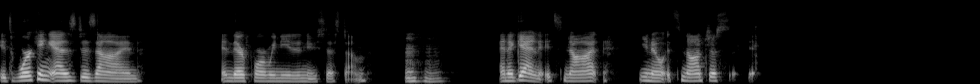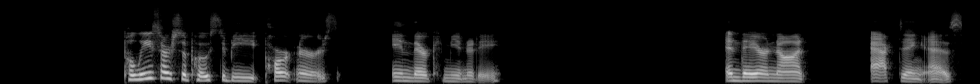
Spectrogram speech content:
it's working as designed and therefore we need a new system Mm-hmm. and again it's not you know it's not just police are supposed to be partners in their community. And they are not acting as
